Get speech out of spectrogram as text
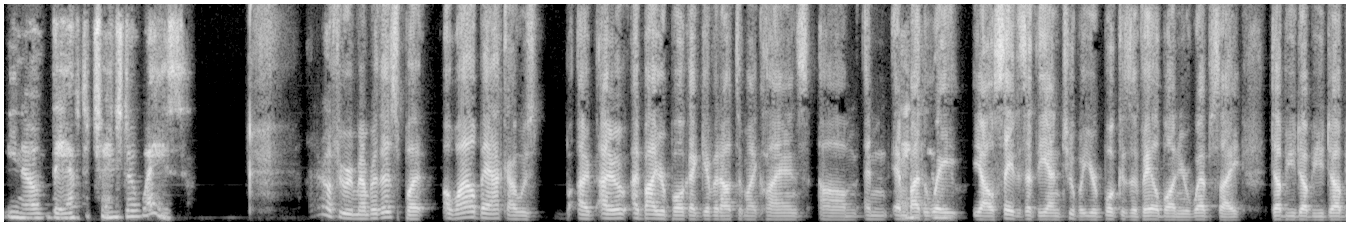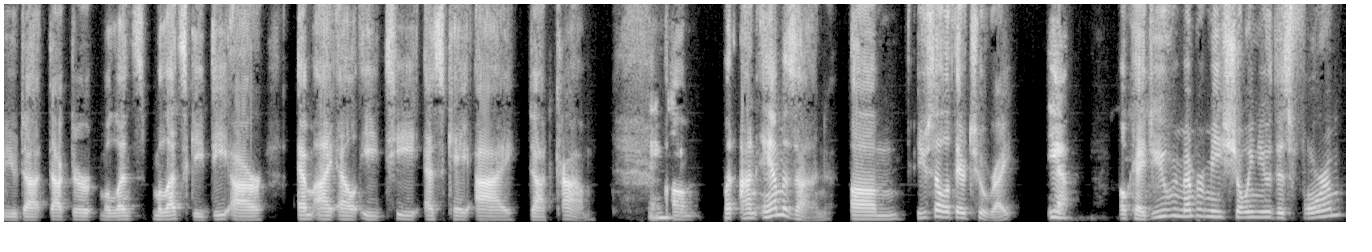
you know they have to change their ways i don't know if you remember this but a while back i was I, I, I, buy your book. I give it out to my clients. Um, and and Thank by the you. way, yeah, I'll say this at the end too. But your book is available on your website www.drmiletski d r M I L E T S K I dot com. Um, but on Amazon, um, you sell it there too, right? Yeah. Okay. Do you remember me showing you this forum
